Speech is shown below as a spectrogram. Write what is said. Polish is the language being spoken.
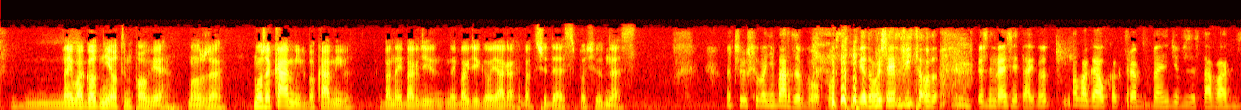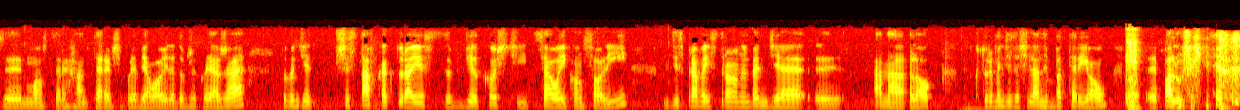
najłagodniej o tym powie? Może, może Kamil, bo Kamil chyba najbardziej, najbardziej go jara chyba 3DS pośród nas. Znaczy już chyba nie bardzo, bo po ostatnich wiadomościach witał. No, w każdym razie tak, no, nowa gałka, która będzie w zestawach z Monster Hunterem się pojawiała, o ile dobrze kojarzę. To będzie przystawka, która jest w wielkości całej konsoli, gdzie z prawej strony będzie y, analog, który będzie zasilany baterią, e, paluszek.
